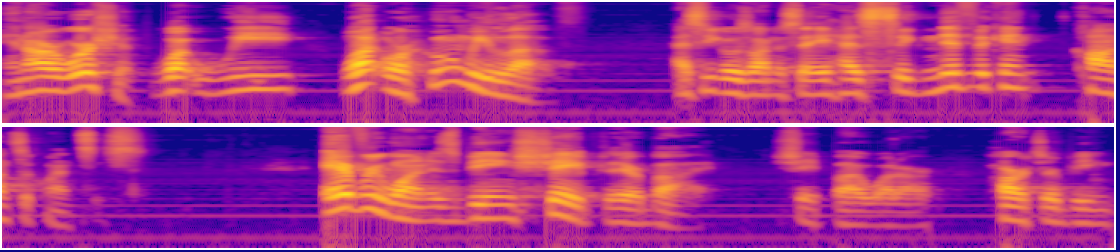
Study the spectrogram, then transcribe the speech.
In our worship, what we, what or whom we love, as he goes on to say, has significant consequences. Everyone is being shaped thereby, shaped by what our hearts are being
